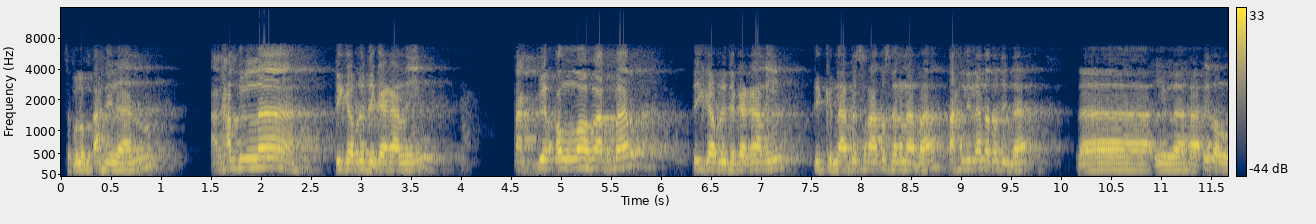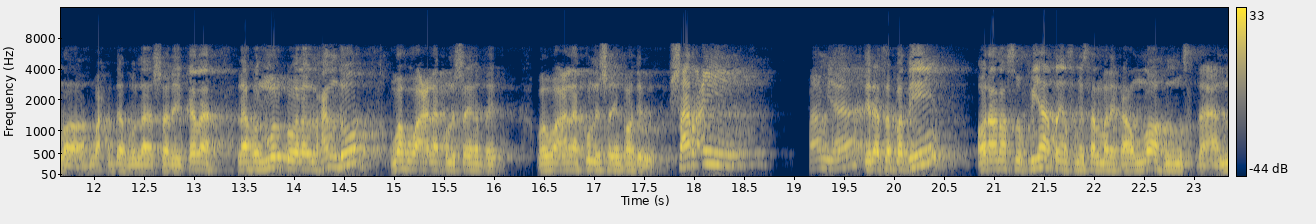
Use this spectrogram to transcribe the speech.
sebelum tahlilan. Alhamdulillah 33 kali. Takbir Allahu Akbar 33 kali digenapi 100 dengan apa? Tahlilan atau tidak? La ilaha illallah wahdahu la syarikalah lahul mulku wa lahul hamdu wa huwa ala kulli syai'in wa ala kulli syai'in qadir. Syar'i. Paham ya? Tidak seperti orang-orang sufi atau yang semisal mereka. Allahul musta'an.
